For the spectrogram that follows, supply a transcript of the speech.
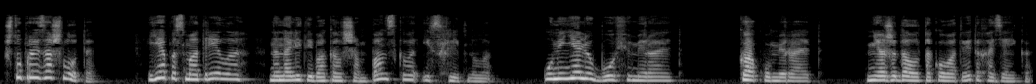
Что произошло-то?» Я посмотрела на налитый бокал шампанского и всхлипнула. «У меня любовь умирает». «Как умирает?» — не ожидала такого ответа хозяйка.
